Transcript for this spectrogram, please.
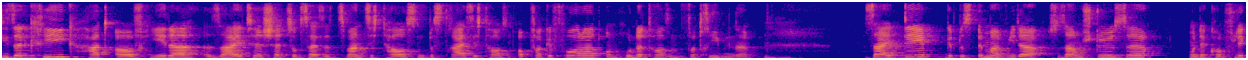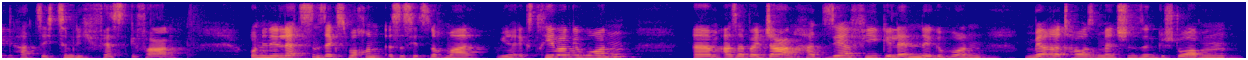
Dieser Krieg hat auf jeder Seite schätzungsweise 20.000 bis 30.000 Opfer gefordert und 100.000 Vertriebene. Seitdem gibt es immer wieder Zusammenstöße und der Konflikt hat sich ziemlich festgefahren. Und in den letzten sechs Wochen ist es jetzt nochmal wieder extremer geworden. Ähm, Aserbaidschan hat sehr viel Gelände gewonnen, mehrere tausend Menschen sind gestorben,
